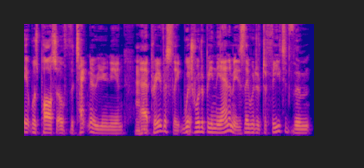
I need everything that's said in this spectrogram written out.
it was part of the Techno Union uh, previously, which would have been the enemies. They would have defeated them,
